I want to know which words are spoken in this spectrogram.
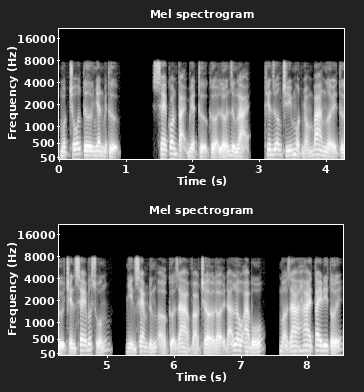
một chỗ tư nhân biệt thự. Xe con tại biệt thự cửa lớn dừng lại, thiên dưỡng trí một nhóm ba người từ trên xe bước xuống, nhìn xem đứng ở cửa ra vào chờ đợi đã lâu a bố, mở ra hai tay đi tới,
